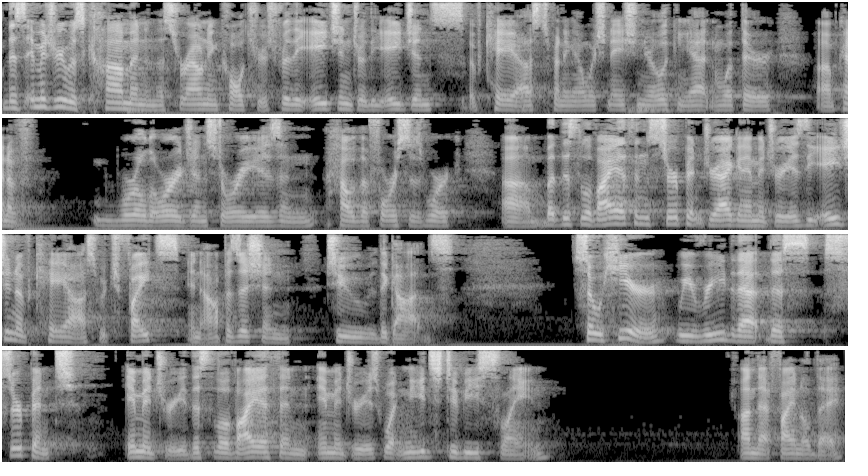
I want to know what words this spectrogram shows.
This imagery was common in the surrounding cultures for the agent or the agents of chaos, depending on which nation you're looking at and what their um, kind of world origin story is and how the forces work. Um, but this Leviathan serpent dragon imagery is the agent of chaos which fights in opposition to the gods. So here we read that this serpent imagery, this Leviathan imagery, is what needs to be slain on that final day.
